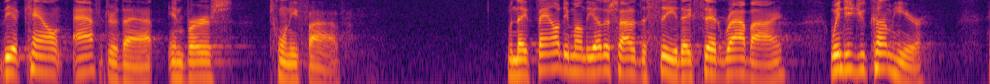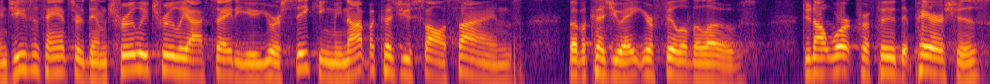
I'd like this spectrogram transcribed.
the account after that in verse 25. When they found him on the other side of the sea, they said, Rabbi, when did you come here? And Jesus answered them, Truly, truly, I say to you, you are seeking me not because you saw signs, but because you ate your fill of the loaves. Do not work for food that perishes,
